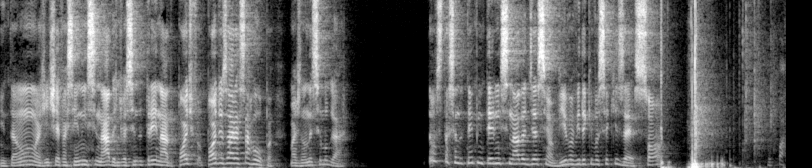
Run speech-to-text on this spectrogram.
Então a gente vai sendo ensinado, a gente vai sendo treinado. Pode, pode usar essa roupa, mas não nesse lugar. Então você está sendo o tempo inteiro ensinado a dizer assim, ó, viva a vida que você quiser, só. Opa.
